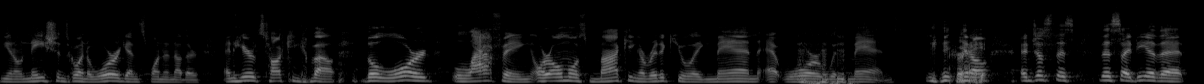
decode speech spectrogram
you know, nations going to war against one another. And here it's talking about the Lord laughing or almost mocking or ridiculing man at war with man. you right. know, and just this this idea that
